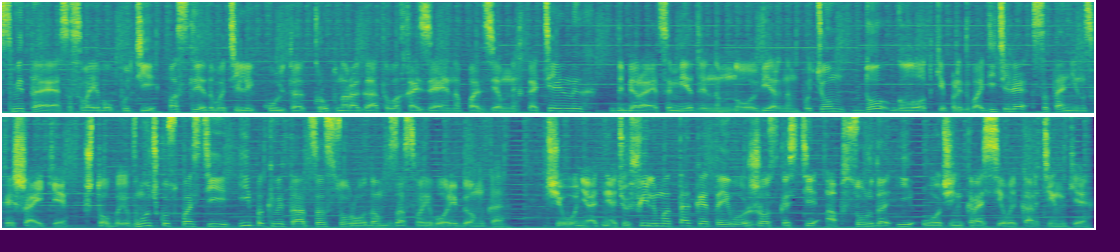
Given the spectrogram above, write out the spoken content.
сметая со своего пути последователей культа крупнорогатого хозяина подземных котельных, добирается медленным, но верным путем до глотки предводителя сатанинской шайки, чтобы внучку спасти и поквитаться с уродом за своего ребенка. Чего не отнять у фильма, так это его жесткости, абсурда и очень красивой картинки.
